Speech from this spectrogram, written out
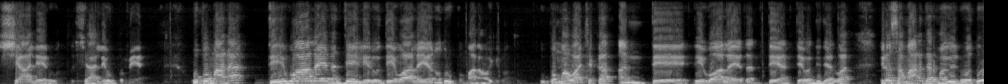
ಶಾಲೆ ಇರುವಂತದ್ದು ಶಾಲೆ ಉಪಮೇಯ. ಉಪಮಾನ ದೇವಾಲಯದಂತೆ ಇಲ್ಲಿರೋ, ದೇವಾಲಯ ಅನ್ನೋದು ಉಪಮಾನವಾಗಿರುವಂಥದ್ದು. ಉಪಮಾವಾಚಕ ಅಂತೆ, ದೇವಾಲಯದಂತೆ ಅಂತೆ ಬಂದಿದೆ ಅಲ್ವಾ? ಇನ್ನು ಸಮಾನ ಧರ್ಮವಿರುವುದು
